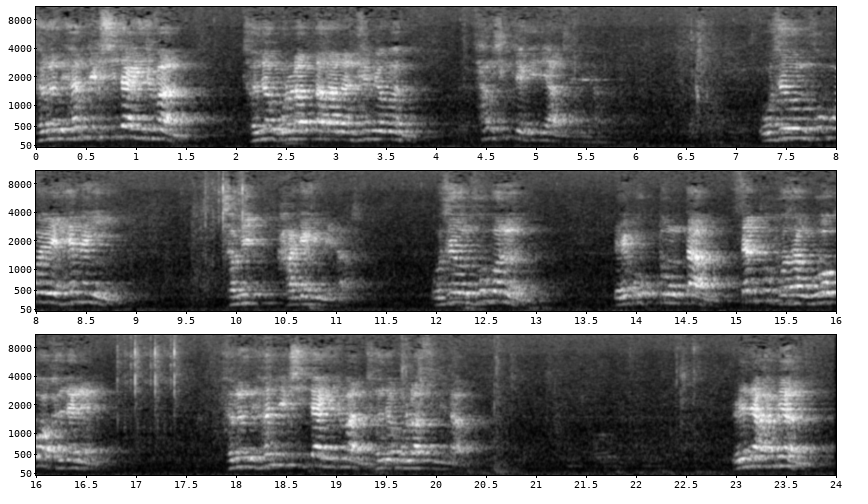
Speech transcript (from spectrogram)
저는 현직 시장이지만 전혀 몰랐다라는 해명은 상식적이지 않습니다. 오세훈 후보의 해명이 점입 가경입니다. 오세훈 후보는 내 곡동 땅 셀프 보상 의혹과 관련해 저는 현직 시장이지만 전혀 몰랐습니다. 왜냐하면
